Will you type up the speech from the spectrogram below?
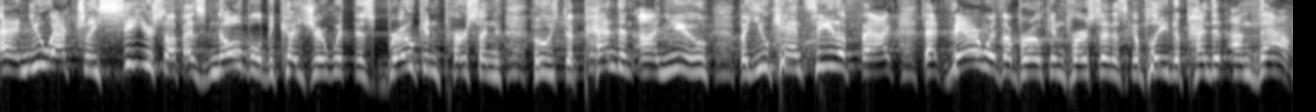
And you actually see yourself as noble because you're with this broken person who's dependent on you, but you can't see the fact that they're with a broken person that's completely dependent on them.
